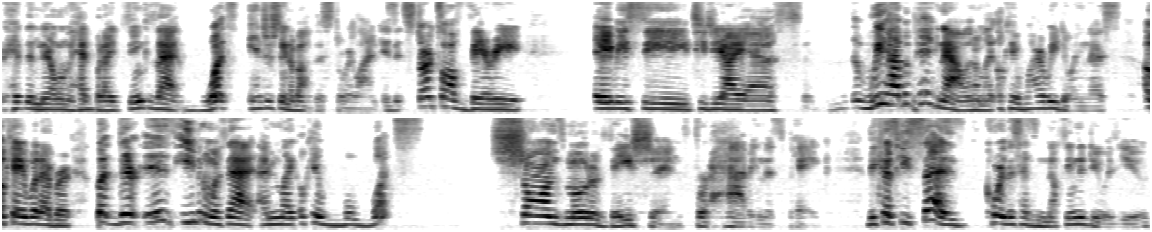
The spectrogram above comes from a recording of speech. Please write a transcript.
hit the nail on the head, but I think that what's interesting about this storyline is it starts off very ABC, TGIF. We have a pig now. And I'm like, okay, why are we doing this? Okay, whatever. But there is, even with that, I'm like, okay, well, what's Shawn's motivation for having this pig? Because he says, Cory, this has nothing to do with you.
